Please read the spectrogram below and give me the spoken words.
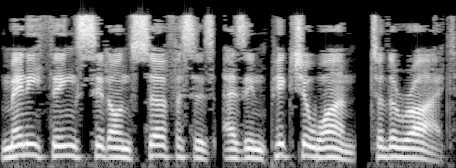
many things sit on surfaces as in picture 1, to the right.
